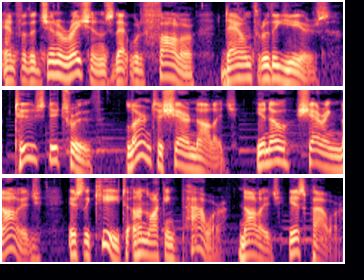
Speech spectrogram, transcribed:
and for the generations that would follow down through the years. Tuesday Truth Learn to share knowledge. You know, sharing knowledge is the key to unlocking power. Knowledge is power.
